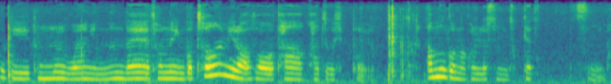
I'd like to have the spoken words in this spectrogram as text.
여기 동물 모양이 있는데 저는 이거 처음이라서 다 가지고 싶어요. 아무거나 걸렸으면 좋겠습니다.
